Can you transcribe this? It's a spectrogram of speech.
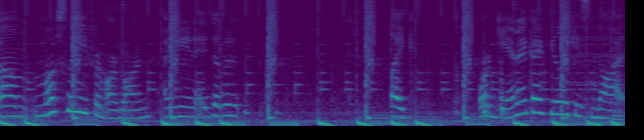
Um, mostly from Arbonne. I mean, it doesn't like organic. I feel like is not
